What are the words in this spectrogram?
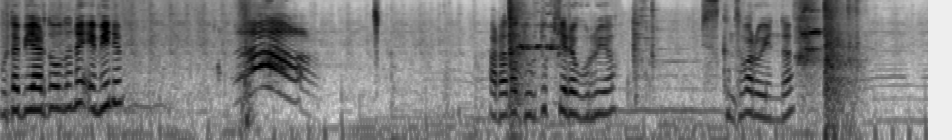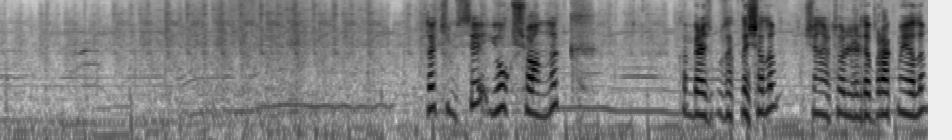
Burada bir yerde olduğuna eminim. Arada durduk yere vuruyor. Bir sıkıntı var oyunda. Burada kimse yok şu anlık. Bakalım birazcık uzaklaşalım. Jeneratörleri de bırakmayalım.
